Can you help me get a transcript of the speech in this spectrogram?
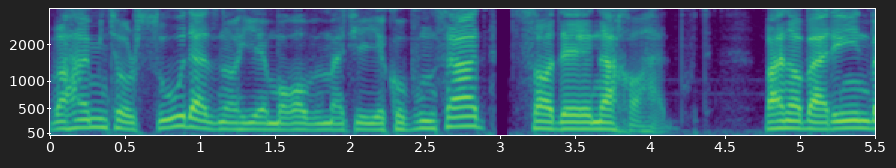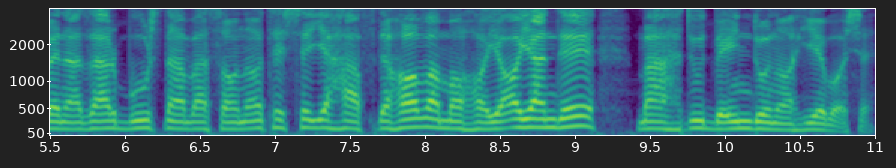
و همینطور سود از ناحیه مقاومتی 1500 ساده نخواهد بود. بنابراین به نظر بورس نوساناتش طی هفته ها و ماهای آینده محدود به این دو ناحیه باشه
